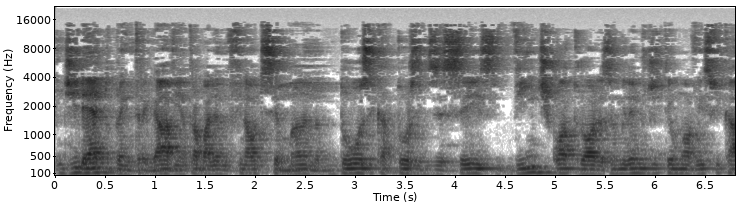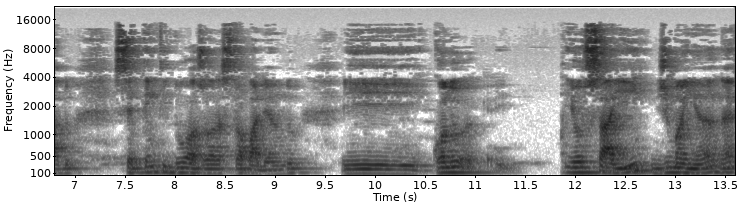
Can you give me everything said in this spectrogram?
direto para entregar, vinha trabalhando final de semana, 12, 14, 16, 24 horas. Eu me lembro de ter uma vez ficado 72 horas trabalhando e quando eu saí de manhã, né,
